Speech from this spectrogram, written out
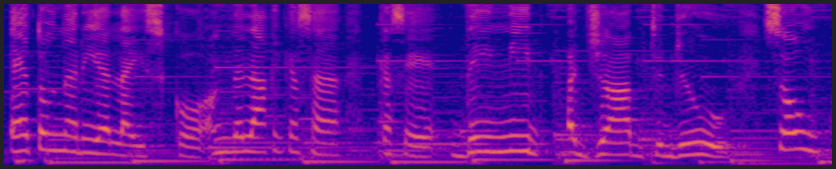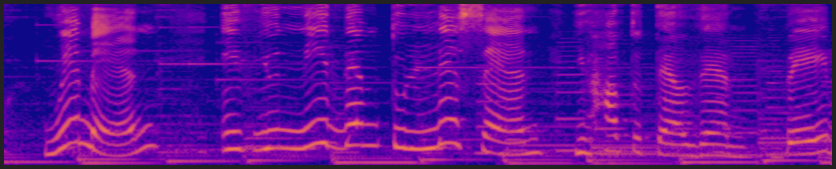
etong na-realize ko, ang lalaki kasi, kasi they need a job to do. So, women, if you need them to listen, you have to tell them, babe,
